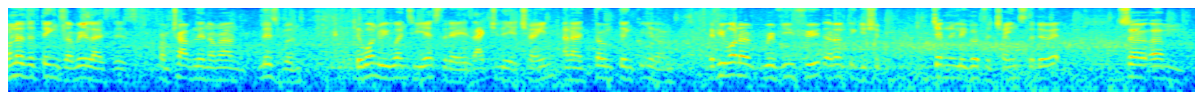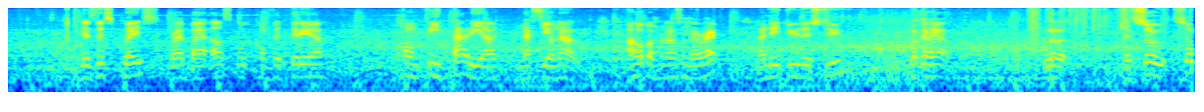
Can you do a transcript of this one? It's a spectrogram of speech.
One of the things I realized is from traveling around Lisbon, the one we went to yesterday is actually a chain, and I don't think you know if you want to review food, I don't think you should generally go to chains to do it. So um, there's this place right by us called Confiteria Confeitaria Nacional. I hope I'm pronouncing that right. And they do this too. Look at that. Look, it's so so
